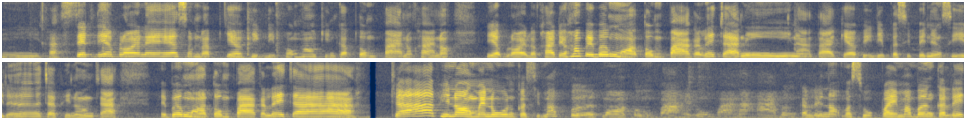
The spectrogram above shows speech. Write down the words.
นี่ ค่ะ เสร็จเรียบร้อยแล้วสำหรับแจ่วพริกดิบของเฮากินกับต้มปลาเนาะค่ะเนาะเรียบร้อยแล้วค่ะเดี๋ยวเฮาไปเบิ่งหม้อต้มปลากันเลยจ้านี่หน้าตาแก้วพริกดิบก็สิเป็นจังซี่เด้อจ้าพี่น้องจ้าไปเบิ่งหม้อต้มปลากันเลยจ้าจ้าพี่น้องเมนูนก็สิมาเปิดหม้อต้มปลาให้ลุงปลานาอาเบิ่งกันเลยเนาะว่าสุกไปมาเบิ่งกันเลย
